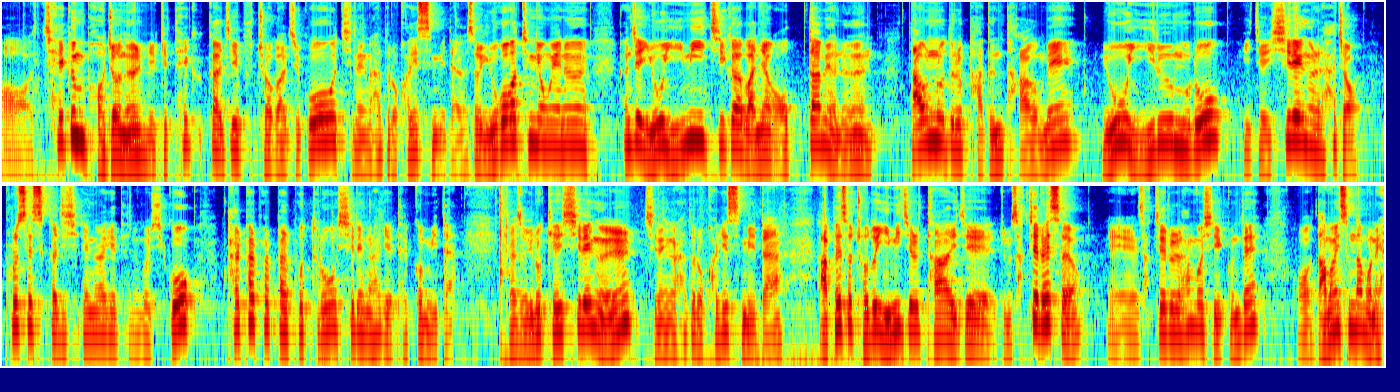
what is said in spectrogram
어, 최근 버전을 이렇게 태그까지 붙여 가지고 진행을 하도록 하겠습니다. 그래서 이거 같은 경우에는 현재 요 이미지가 만약 없다면은 다운로드를 받은 다음에 요 이름으로 이제 실행을 하죠. 프로세스까지 실행을 하게 되는 것이고 8888 포트로 실행을 하게 될 겁니다. 그래서 이렇게 실행을 진행을 하도록 하겠습니다. 앞에서 저도 이미지를 다 이제 좀 삭제를 했어요 예, 삭제를 한 것이 있는데 어, 남아있었나 보네요.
